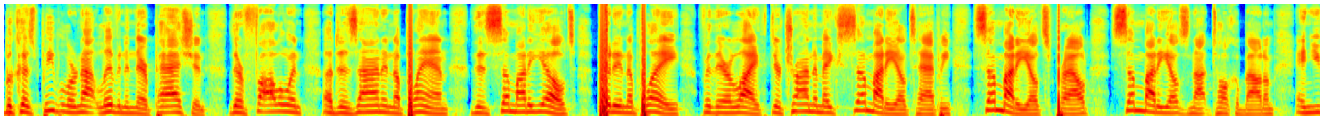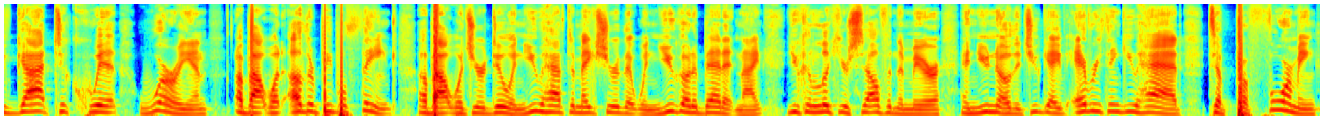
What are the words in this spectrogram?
because people are not living in their passion. They're following a design and a plan that somebody else put into play for their life. They're trying to make somebody else happy, somebody else proud, somebody else not talk about them. And you've got to quit worrying about what other people think about what you're doing. You have to make sure that when you go to bed at night, you can look yourself in the mirror and you know that you gave everything you had to performing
